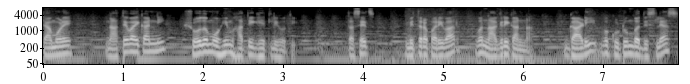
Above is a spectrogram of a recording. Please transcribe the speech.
त्यामुळे नातेवाईकांनी शोधमोहीम हाती घेतली होती. तसेच मित्रपरिवार व नागरिकांना गाडी व कुटुंब दिसल्यास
